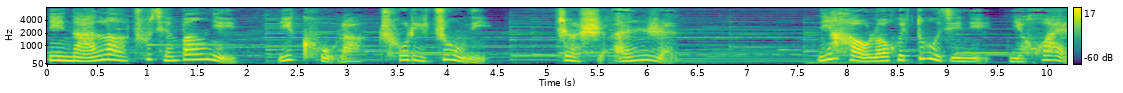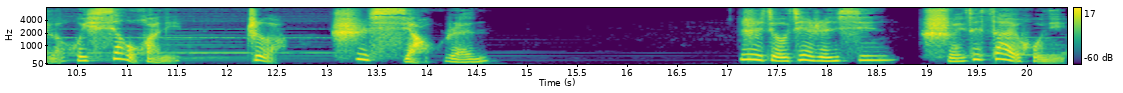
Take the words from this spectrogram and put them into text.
你难了出钱帮你。你苦了，出力助你，这是恩人；你好了，会妒忌你；你坏了，会笑话你，这是小人。日久见人心，谁最在乎你？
